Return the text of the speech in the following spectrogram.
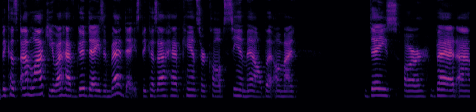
because I'm like you. I have good days and bad days because I have cancer called CML, but on my days are bad, I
